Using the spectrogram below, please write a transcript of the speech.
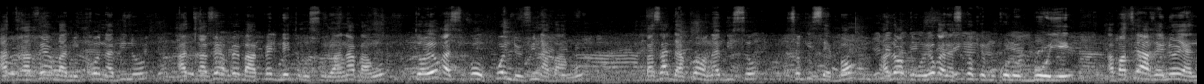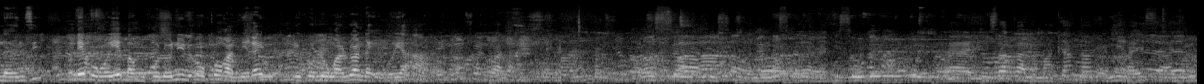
à travers ba micro na bino à travers pe ba appel nde tokosolola na bango toyoka sikoyo point de vue na bango baza d'accord na biso soki c'est bon alors tokoyokana sikoyo ke mokolo boye à partir ya réunion ya lundi nde bokoyeba mokolo nini okora mireille ekolonga lwanda ekoya awa voilà. Bonsoir, bonsoir, bandeko balala na biso tozaka na matanga ya mira esa lelo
